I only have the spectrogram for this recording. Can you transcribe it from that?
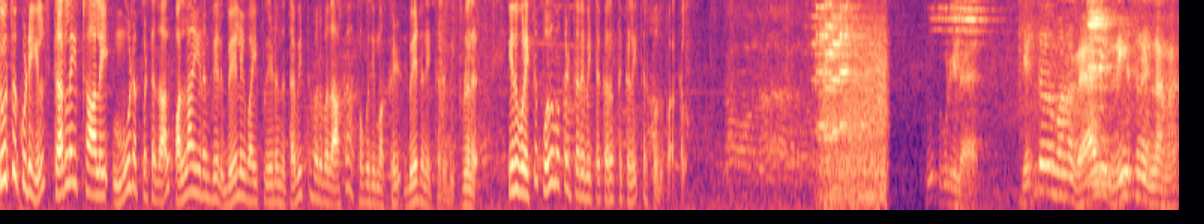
தூத்துக்குடியில் ஸ்டெர்லைட் ஆலை மூடப்பட்டதால் பல்லாயிரம் பேர் வேலைவாய்ப்பு இழந்து தவித்து வருவதாக அப்பகுதி மக்கள் வேதனை தெரிவித்துள்ளனர். இது குறித்து பொதுமக்கள் தெரிவித்த கருத்துக்களை தற்போது பார்க்கலாம். தூத்துக்குடியில் எந்த விதமான வேலிட் ரீசனும் இல்லாமல்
